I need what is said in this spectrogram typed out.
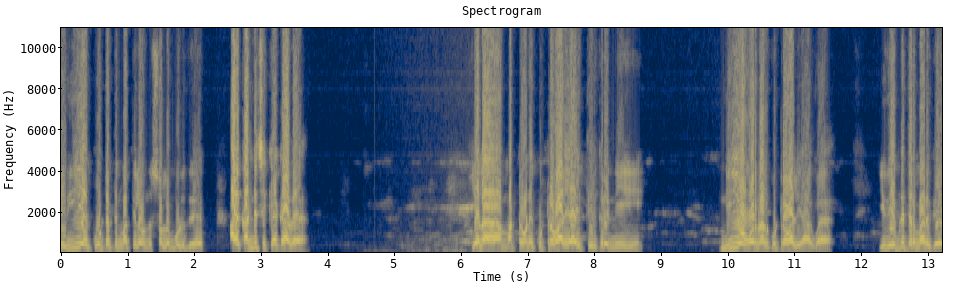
பெரிய கூட்டத்தின் மத்தியில வந்து சொல்லும் பொழுது அதை கண்டிச்சு கேட்காத. ஏன்னா மற்றவனை குற்றவாளியாய் தீர்க்கிற நீ நீயும் ஒரு நாள் குற்றவாளி ஆகுவ. இது எப்படி தெரியுமா இருக்கு?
